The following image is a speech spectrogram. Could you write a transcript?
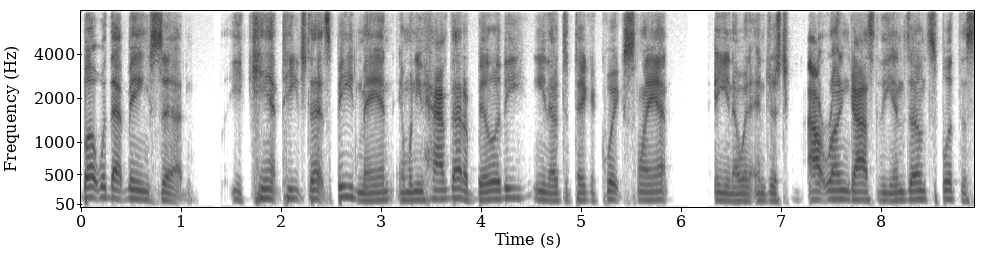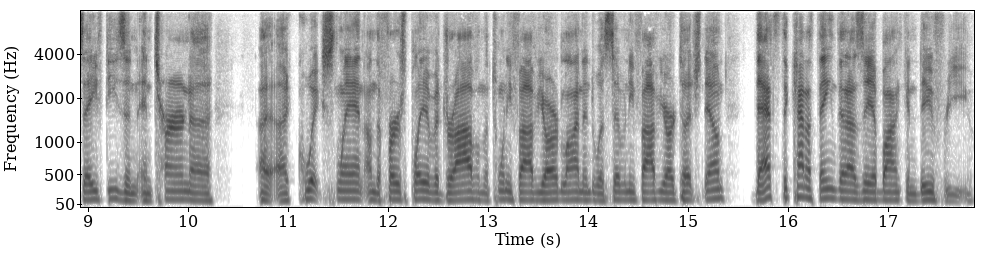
But with that being said, you can't teach that speed, man. And when you have that ability, you know, to take a quick slant, you know, and, and just outrun guys to the end zone, split the safeties, and, and turn a, a, a quick slant on the first play of a drive on the 25 yard line into a 75 yard touchdown. That's the kind of thing that Isaiah Bond can do for you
